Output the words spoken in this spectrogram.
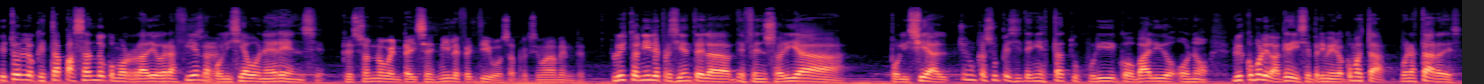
Esto es lo que está pasando como radiografía en la policía bonaerense. Que son 96.000 efectivos aproximadamente. Luis Tonil es presidente de la Defensoría Policial. Yo nunca supe si tenía estatus jurídico válido o no. Luis, ¿cómo le va? ¿Qué dice primero? ¿Cómo está? Buenas tardes.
